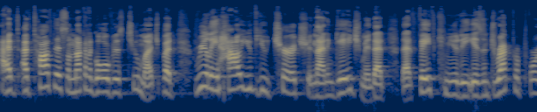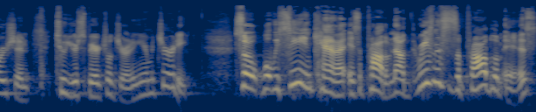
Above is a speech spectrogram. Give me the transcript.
I've, I've taught this, I'm not going to go over this too much, but really how you view church and that engagement, that, that faith community is in direct proportion to your spiritual journey and your maturity. So, what we see in Canada is a problem. Now, the reason this is a problem is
